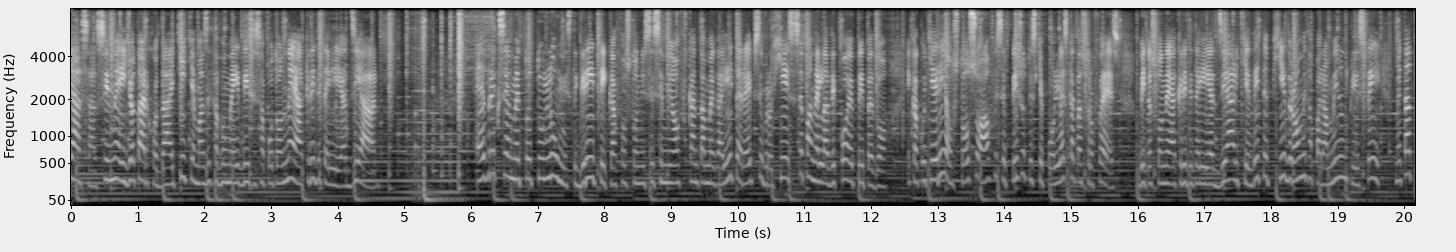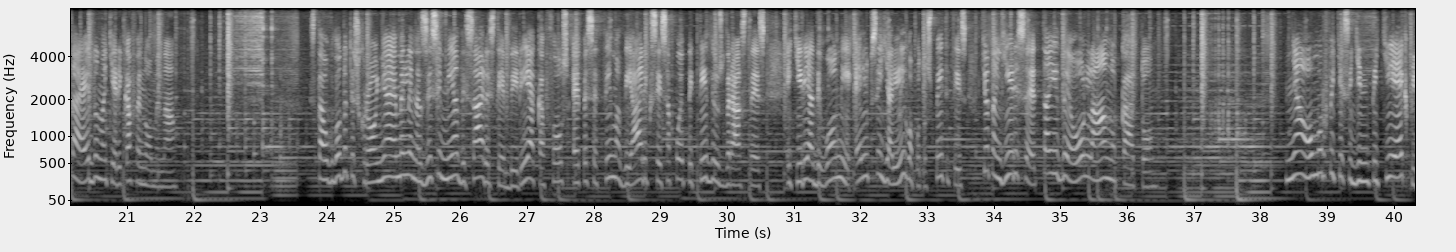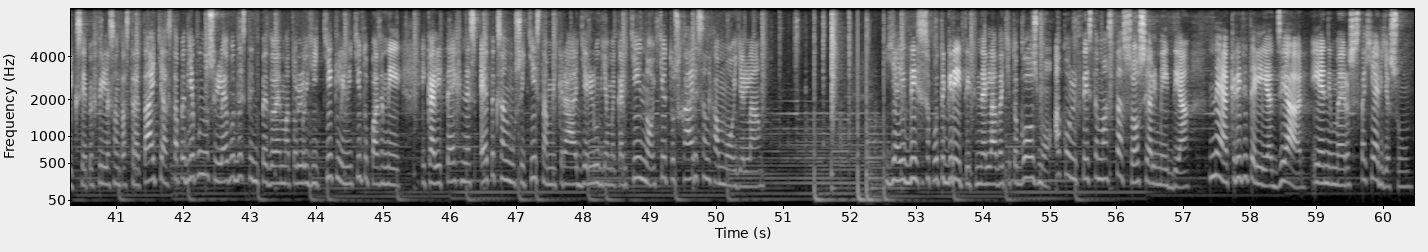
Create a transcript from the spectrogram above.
Γεια σας, είμαι η Γιώτα Αρχοντάκη και μαζί θα δούμε ειδήσεις από το νέακρήτη.gr. Έβρεξε με το Τουλούμι στην Κρήτη, καθώς στο νησί σημειώθηκαν τα μεγαλύτερα ύψη βροχής σε πανελλαδικό επίπεδο. Η κακοκαιρία, ωστόσο, άφησε πίσω της και πολλές καταστροφές. Μπείτε στο νεακρήτη.gr και δείτε ποιοι δρόμοι θα παραμείνουν κλειστοί μετά τα έντονα καιρικά φαινόμενα. Στα 80 της χρόνια έμελε να ζήσει μια δυσάρεστη εμπειρία καθώς έπεσε θύμα διάρρηξης από επιτίδιους δράστες. Η κυρία Αντιγόνη έλειψε για λίγο από το σπίτι της και όταν γύρισε τα είδε όλα άνω κάτω. Μια όμορφη και συγκινητική έκπληξη επεφύλασαν τα στρατάκια στα παιδιά που νοσηλεύονται στην παιδοαιματολογική κλινική του Παγνή. Οι καλλιτέχνες έπαιξαν μουσική στα μικρά αγγελούδια με καρκίνο και τους χάρισαν χαμόγελα. Για ειδήσεις από την Κρήτη, την Ελλάδα και τον κόσμο, ακολουθήστε μας στα social media. νεακρήτη.gr, η ενημέρωση στα χέρια σου.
